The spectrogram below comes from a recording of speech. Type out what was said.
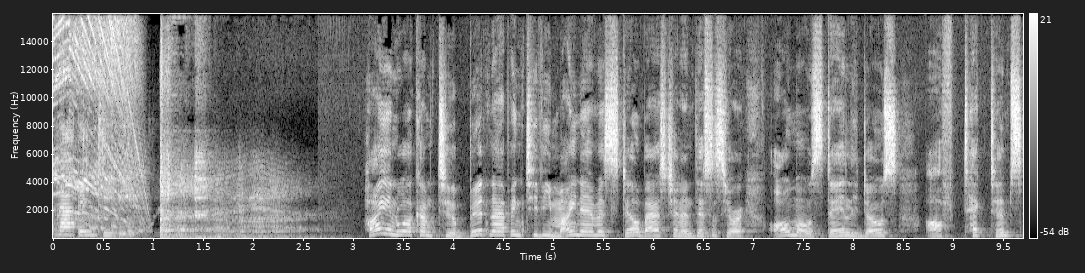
Bitnapping TV. Hi and welcome to Bitnapping TV. My name is Still Bastian and this is your almost daily dose of tech tips.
